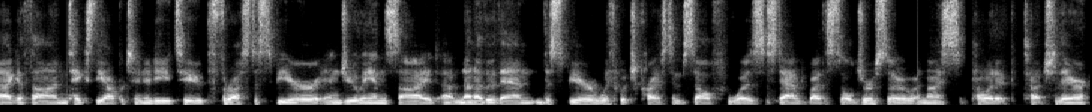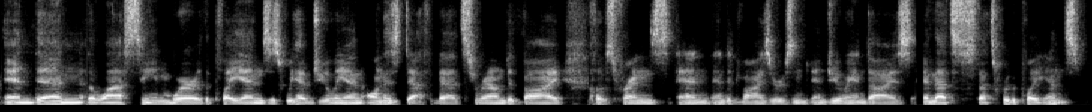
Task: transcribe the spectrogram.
Agathon takes the opportunity to thrust a spear in Julian's side, um, none other than the spear with which Christ himself was stabbed by the soldier. So a nice poetic touch there. And then the last scene where the play ends is we have Julian on his deathbed, surrounded by close friends and, and advisors, and, and Julian dies. And that's that's where the play ends.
